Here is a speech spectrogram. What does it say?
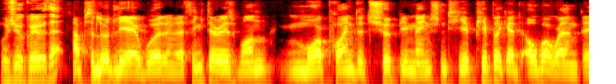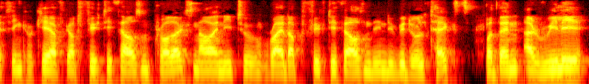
Would you agree with that? Absolutely, I would. And I think there is one more point that should be mentioned here. People get overwhelmed. They think, okay, I've got 50,000 products. Now I need to write up 50,000 individual texts. But then I really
